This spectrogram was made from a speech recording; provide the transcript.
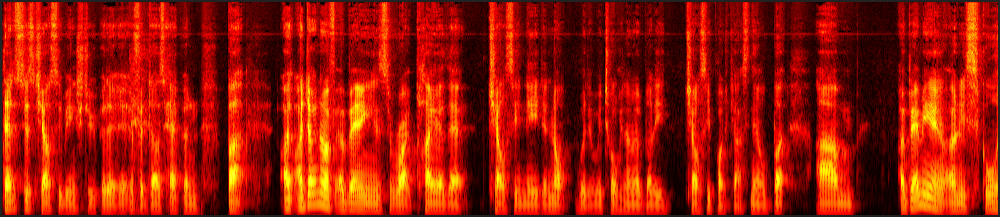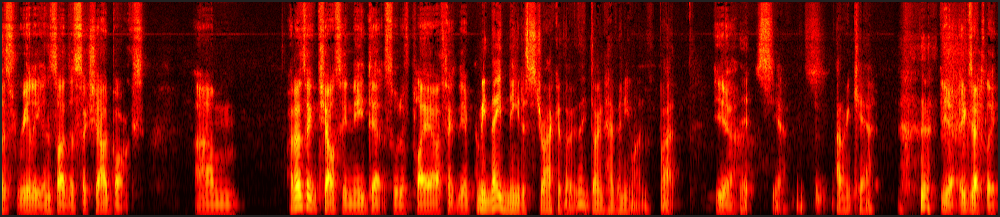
That's just Chelsea being stupid if it does happen. But I, I don't know if Aubameyang is the right player that Chelsea need, and not we're, we're talking on a bloody Chelsea podcast now. But um, Aubameyang only scores really inside the six-yard box. Um, I don't think Chelsea need that sort of player. I think they're I mean, they need a striker though; they don't have anyone. But yeah, it's yeah, it's, I don't care. yeah, exactly.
